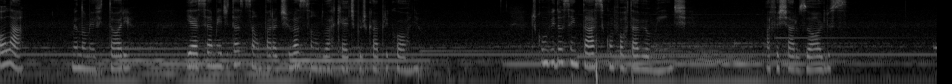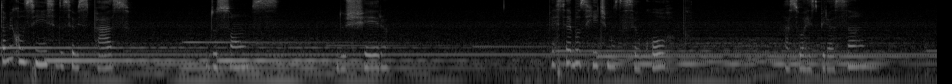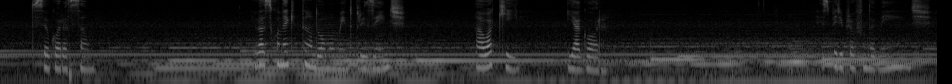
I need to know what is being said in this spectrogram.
Olá, meu nome é Vitória e essa é a meditação para ativação do arquétipo de Capricórnio. Te convido a sentar-se confortavelmente, a fechar os olhos. Tome consciência do seu espaço, dos sons, do cheiro. Perceba os ritmos do seu corpo, a sua respiração, do seu coração vá se conectando ao momento presente, ao aqui e agora. Respire profundamente.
